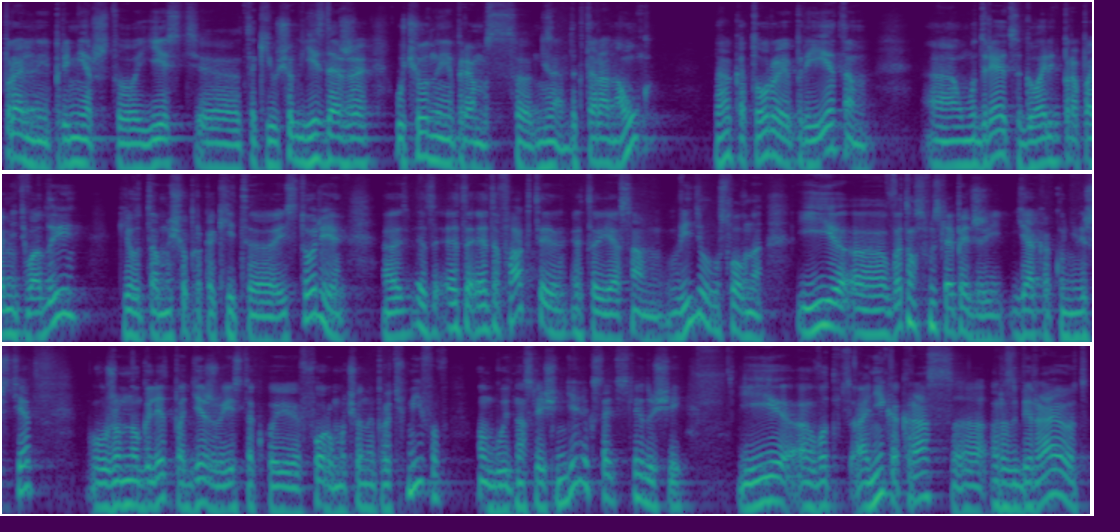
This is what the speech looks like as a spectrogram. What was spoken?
правильный пример, что есть э, такие ученые, есть даже ученые прямо с, не знаю, доктора наук, да, которые при этом э, умудряются говорить про память воды, или вот там еще про какие-то истории. Э, это, это, это факты, это я сам видел условно. И э, в этом смысле, опять же, я как университет уже много лет поддерживаю. Есть такой форум «Ученые против мифов». Он будет на следующей неделе, кстати, следующий. И э, вот они как раз разбирают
